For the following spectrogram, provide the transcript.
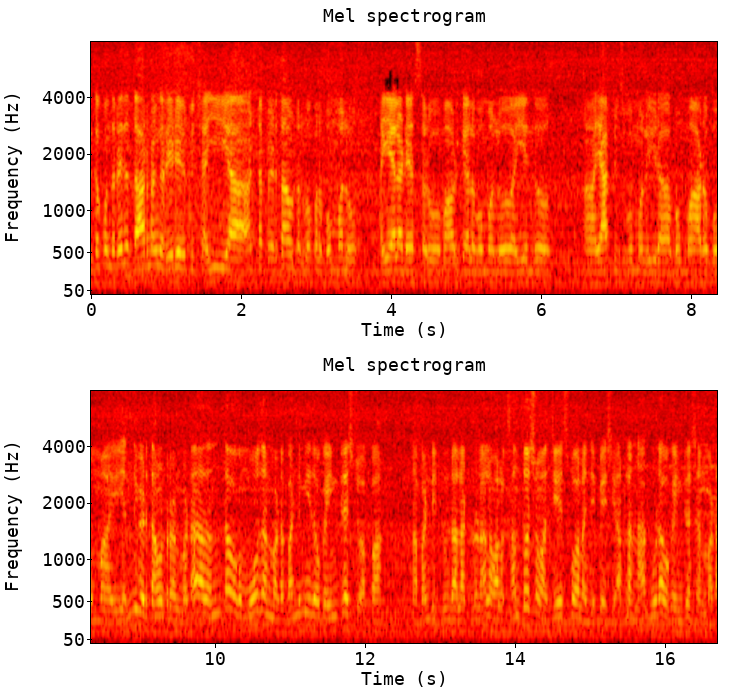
ఇంకా కొందరైతే దారుణంగా రేడియో పిచ్చి అయ్యి అంట పెడతా ఉంటారు లోపల బొమ్మలు. అయ్యి ఎలాడేస్తారు మామిడికాయల బొమ్మలు అయ్యేందో యాపిల్స్ బొమ్మలు ఈడ బొమ్మ ఆడ బొమ్మ ఇవన్నీ పెడతా ఉంటారు అనమాట అదంతా ఒక మోజు అనమాట బండి మీద ఒక ఇంట్రెస్ట్ అబ్బా. నా బండి ఇట్లా ఉండాలి అట్లా ఉండాలి వాళ్ళకి సంతోషం అది చేసుకోవాలని చెప్పేసి. అట్లా నాకు కూడా ఒక ఇంట్రెస్ట్ అనమాట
